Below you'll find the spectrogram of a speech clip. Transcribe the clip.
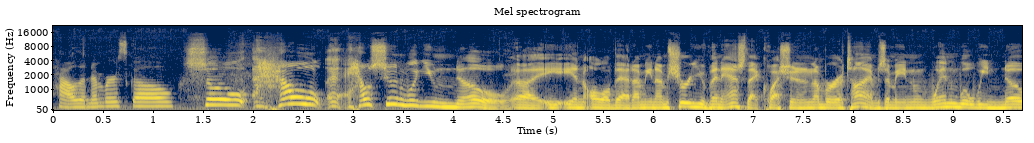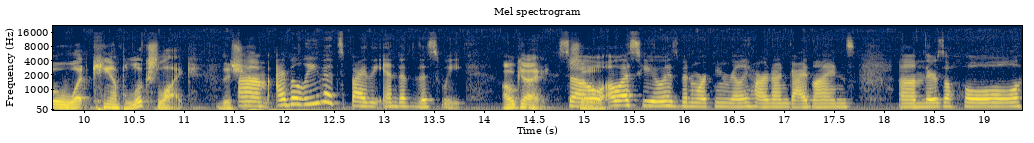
how the numbers go. So how how soon will you know uh, in all of that? I mean, I'm sure you've been asked that question a number of times. I mean, when will we know what camp looks like this year? Um, I believe it's by the end of this week. okay, So, OSU has been working really hard on guidelines. Um, there's a whole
